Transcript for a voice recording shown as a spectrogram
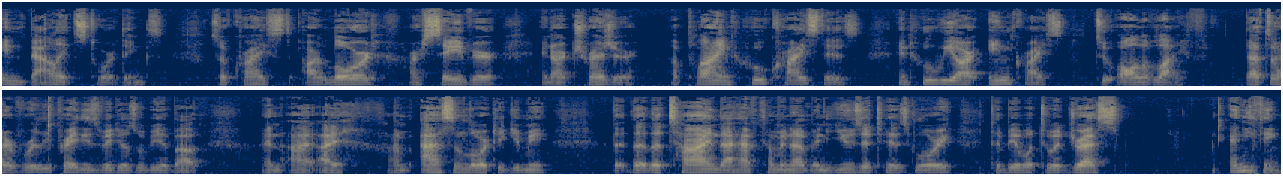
imbalanced toward things. So, Christ, our Lord, our Savior, and our treasure, applying who Christ is and who we are in Christ to all of life. That's what I really pray these videos will be about. And I, I I'm asking the Lord to give me the, the, the time that I have coming up and use it to His glory to be able to address anything.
